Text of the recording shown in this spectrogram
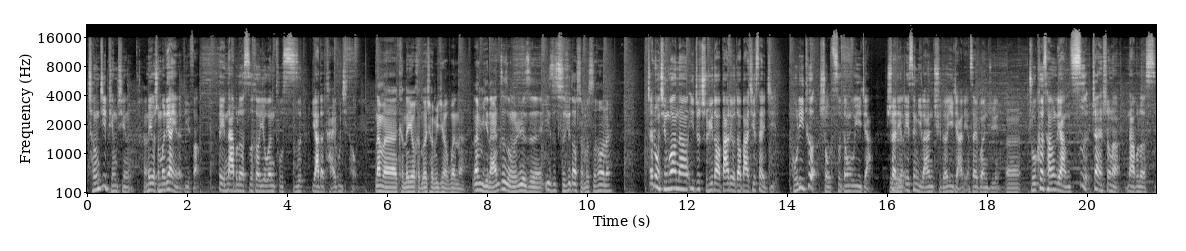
成绩平平，没有什么亮眼的地方，被那不勒斯和尤文图斯压得抬不起头。那么，可能有很多球迷就要问了：那米兰这种日子一直持续到什么时候呢？这种情况呢，一直持续到八六到八七赛季，古利特首次登陆意甲，率领 AC 米兰取得意甲联赛冠军。嗯，主客场两次战胜了那不勒斯，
